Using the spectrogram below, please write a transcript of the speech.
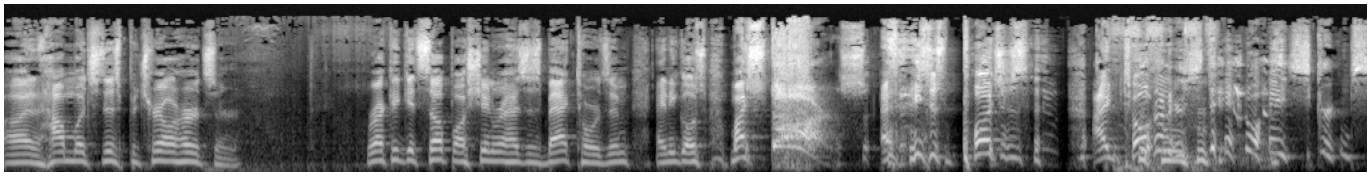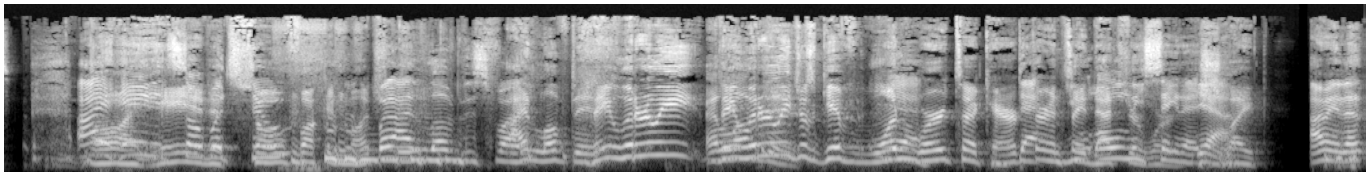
uh, and how much this betrayal hurts her. Rekka gets up while Shinra has his back towards him, and he goes, "My stars!" And he just punches him. I don't understand why he screams. I Oh, hate it so hated much so too, fucking much. but I loved this fight. I loved it. They literally, I they literally it. just give one Yeah. word to a character That- and say you that's only your say word. that Yeah. shit. Like I mean that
